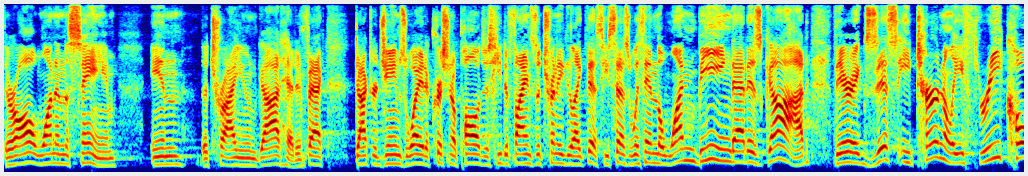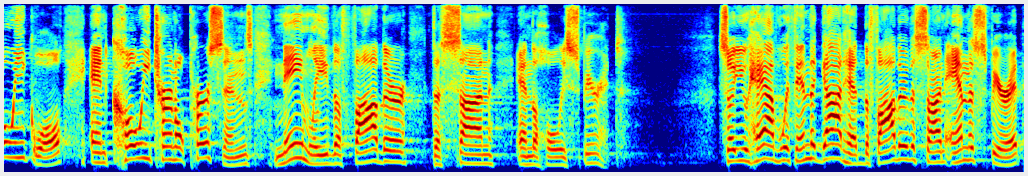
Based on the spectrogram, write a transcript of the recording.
They're all one and the same in the triune Godhead. In fact, Dr. James White, a Christian apologist, he defines the Trinity like this. He says, Within the one being that is God, there exists eternally three co equal and co eternal persons, namely the Father, the Son, and the Holy Spirit. So you have within the Godhead the Father, the Son, and the Spirit.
